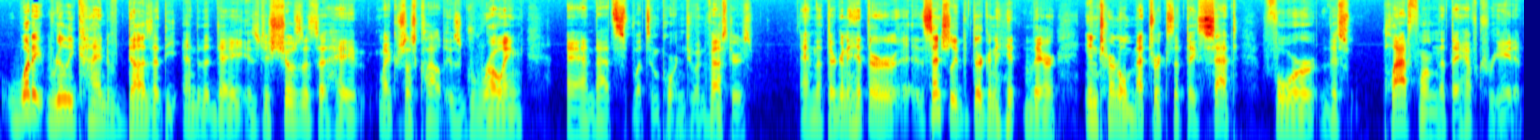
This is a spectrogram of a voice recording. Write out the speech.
What it really kind of does at the end of the day is just shows us that hey, Microsoft's cloud is growing, and that's what's important to investors, and that they're going to hit their essentially that they're going to hit their internal metrics that they set for this platform that they have created,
